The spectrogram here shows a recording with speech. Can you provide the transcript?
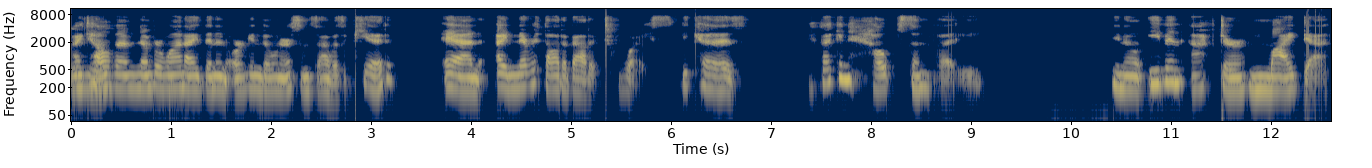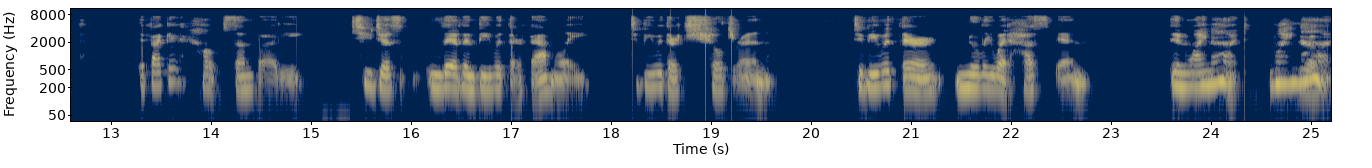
Mm-hmm. I tell them number one, I've been an organ donor since I was a kid. And I never thought about it twice because if I can help somebody, you know, even after my death, if I can help somebody to just live and be with their family, to be with their children, to be with their newlywed husband, then why not? Why not?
